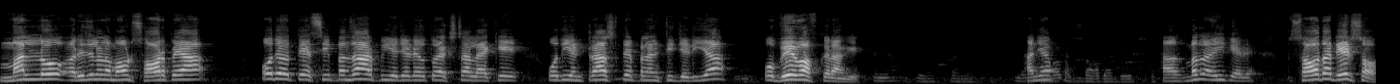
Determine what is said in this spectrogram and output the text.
ਮੰਨ ਲਓ ਓਰੀਜਨਲ ਅਮਾਉਂਟ 100 ਰੁਪਿਆ ਉਹਦੇ ਉੱਤੇ ਅਸੀਂ 50 ਰੁਪਏ ਜਿਹੜੇ ਉਹ ਤੋਂ ਐਕਸਟਰਾ ਲੈ ਕੇ ਉਹਦੀ ਇੰਟਰਸਟ ਤੇ ਪੈਨਲਟੀ ਜਿਹੜੀ ਆ, ਉਹ ਵੇਵ ਆਫ ਕਰਾਂਗੇ। ਹਾਂਜੀ ਆਪ ਹਾਂ, ਮਤਲਬ ਇਹੀ ਕਹਿ ਰਹੇ। 100 ਦਾ 150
